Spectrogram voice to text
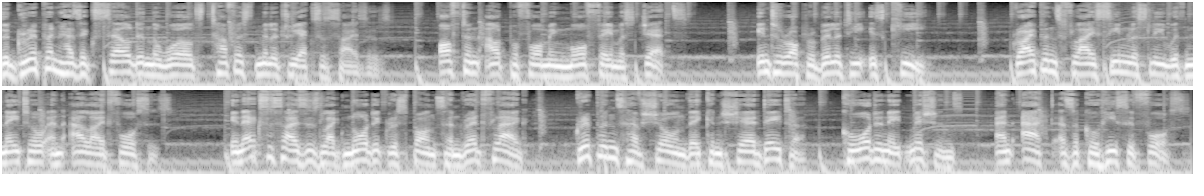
The Gripen has excelled in the world's toughest military exercises often outperforming more famous jets. Interoperability is key. Gripens fly seamlessly with NATO and allied forces. In exercises like Nordic Response and Red Flag, Gripens have shown they can share data, coordinate missions, and act as a cohesive force.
